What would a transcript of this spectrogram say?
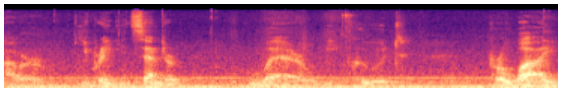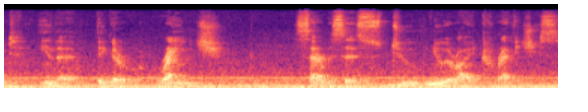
our Ukrainian center where we could provide in the bigger range services to new arrived refugees.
